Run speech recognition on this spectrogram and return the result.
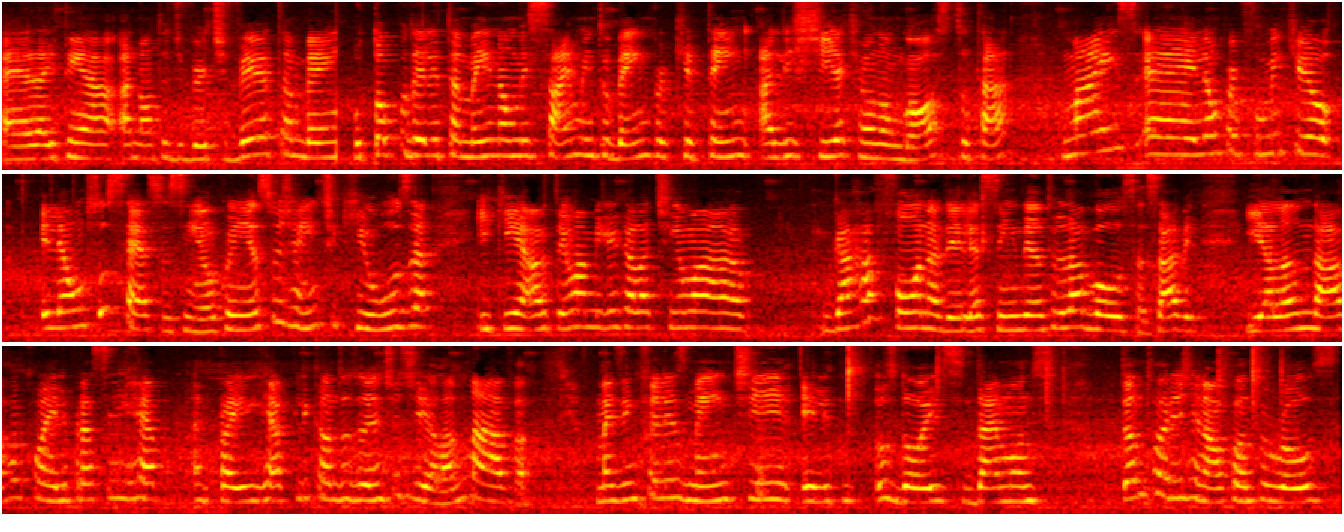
é, aí tem a, a, nota de vertiver também. O topo dele também não me sai muito bem, porque tem a lixia que eu não gosto, tá? Mas é, ele é um perfume que eu... Ele é um sucesso, assim, eu conheço gente que usa e que eu tenho uma amiga que ela tinha uma garrafona dele assim dentro da bolsa, sabe? E ela andava com ele pra, se rea... pra ir reaplicando durante o dia, ela amava. Mas infelizmente ele, os dois, Diamonds, tanto o original quanto o Rose,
